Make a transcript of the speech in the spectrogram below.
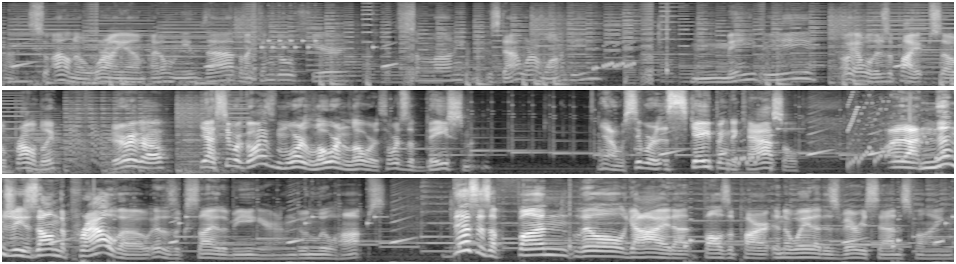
Alright, so I don't know where I am. I don't need that, but I can go here, get some money. Is that where I want to be? Maybe? Oh yeah, well there's a pipe, so probably. Here we go. Yeah, see, we're going more lower and lower towards the basement. Yeah, we see we're escaping the castle. Uh, that ninja is on the prowl, though. It is excited to be here and doing little hops. This is a fun little guy that falls apart in a way that is very satisfying.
